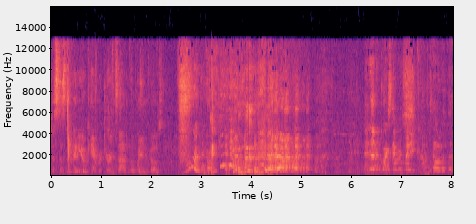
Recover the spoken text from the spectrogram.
just as the video camera turns on, the wind goes. And then of course everybody comes out of the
